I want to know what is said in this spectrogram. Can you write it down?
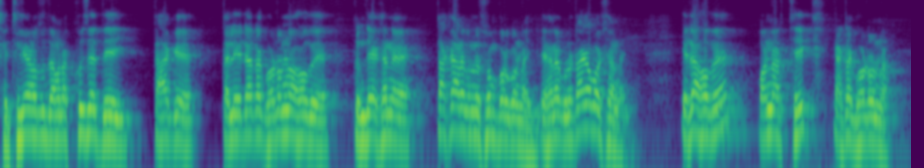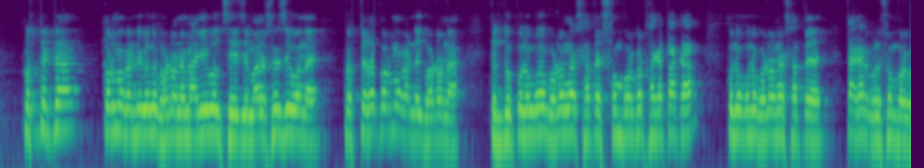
সে ঠিকানা যদি আমরা খুঁজে দেই, তাকে তাহলে এটা একটা ঘটনা হবে, কিন্তু এখানে টাকার কোনো সম্পর্ক নাই, এখানে কোনো টাকা পয়সা নাই। এটা হবে অনার্থিক একটা ঘটনা। প্রত্যেকটা কর্মকাণ্ডে কিন্তু ঘটনা, আমি আগেই বলছি যে মানুষের জীবনে প্রত্যেকটা কর্মকাণ্ডই ঘটনা, কিন্তু কোনো কোনো ঘটনার সাথে সম্পর্ক থাকে টাকার, কোনো কোনো ঘটনার সাথে টাকার কোনো সম্পর্ক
